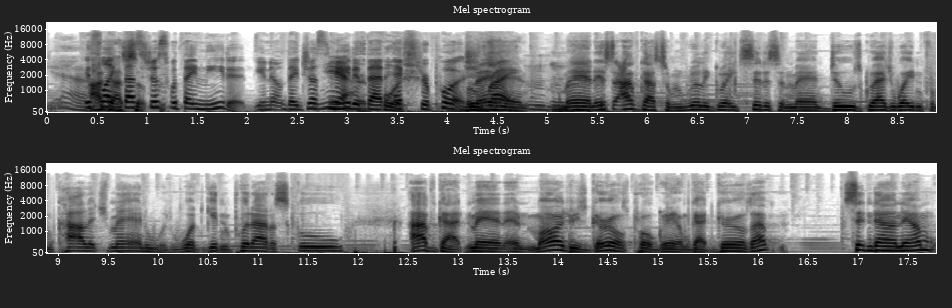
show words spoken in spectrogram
Yeah. It's I like that's some- just what they needed. You know, they just Yeah. needed That that, push. extra push, Man, right? Mm-hmm. man, it's I've got some really great citizen man, dudes graduating from college, man, who was what getting put out of school. I've got man, and Marjorie's girls program got girls. I'm sitting down there. I'm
